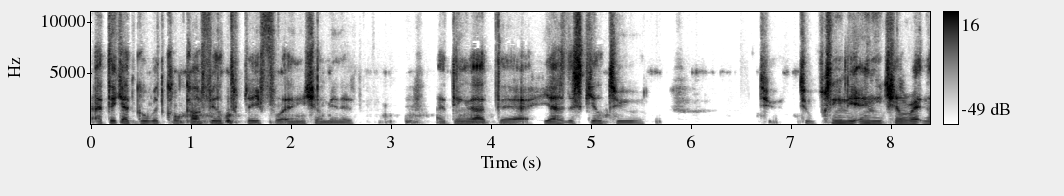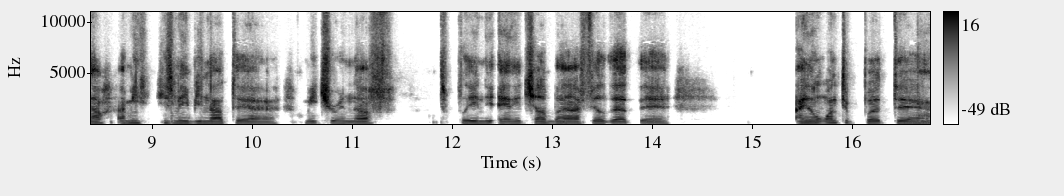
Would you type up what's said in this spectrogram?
I think I'd go with Cole Caufield to play for NHL minute. I think that uh, he has the skill to to to play in the NHL right now. I mean, he's maybe not uh, mature enough to play in the NHL, but I feel that uh, I don't want to put. Uh,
